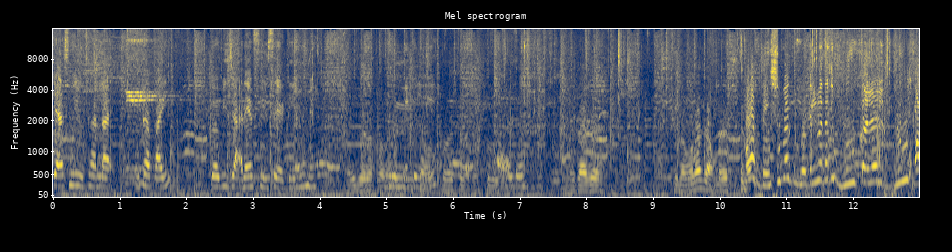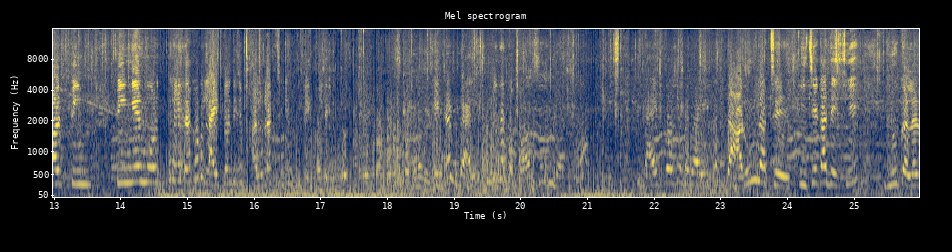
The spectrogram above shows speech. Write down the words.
कैश नहीं उठा लाए उठा पाई तो अभी जा रहे हैं फिर से एटीएम में এই জায়গা পড়ে ढूंढने के लिए করেছে और এটা আগে এসেছিলাম মনে আছে আমরা এসেছিলাম ও বেশিরভাগ হোটেলগুলো দেখো ব্লু কালার ব্লু আর পিঙ্ক পিঙ্কের মধ্যে দেখো লাইটগুলো দিয়েছে ভালো লাগছে কিন্তু দেখতে আমরা করেছিলাম মনে আছে এটার ব্যালকনিটা দেখো অসম দেখো लाइट का जो है इतना दारुण लगते पीछे का देखिए ब्लू कलर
